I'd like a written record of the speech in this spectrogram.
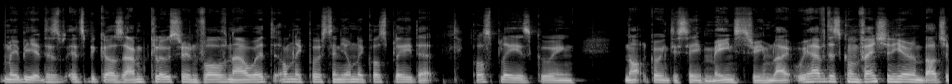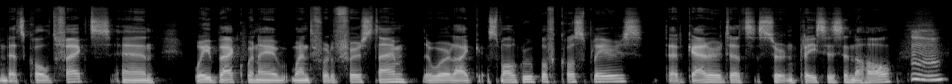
maybe it is, it's because I'm closer involved now with Omnic Post and the Omnic Cosplay that cosplay is going, not going to say mainstream. Like we have this convention here in Belgium that's called Facts. And way back when I went for the first time, there were like a small group of cosplayers that gathered at certain places in the hall. Mm.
